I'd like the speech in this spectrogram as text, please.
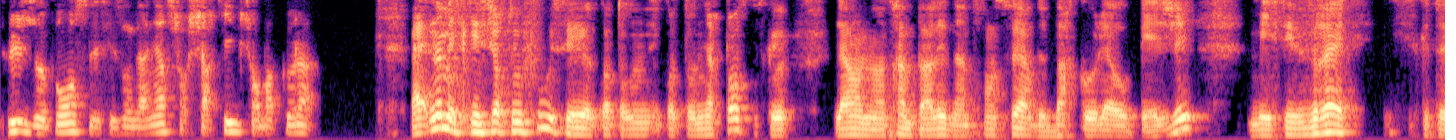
plus, je pense, la saison dernière sur Sharky que sur Barcola. Bah, non, mais ce qui est surtout fou, c'est quand on, quand on y repense, parce que là, on est en train de parler d'un transfert de Barcola au PSG, mais c'est vrai, c'est ce que tu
